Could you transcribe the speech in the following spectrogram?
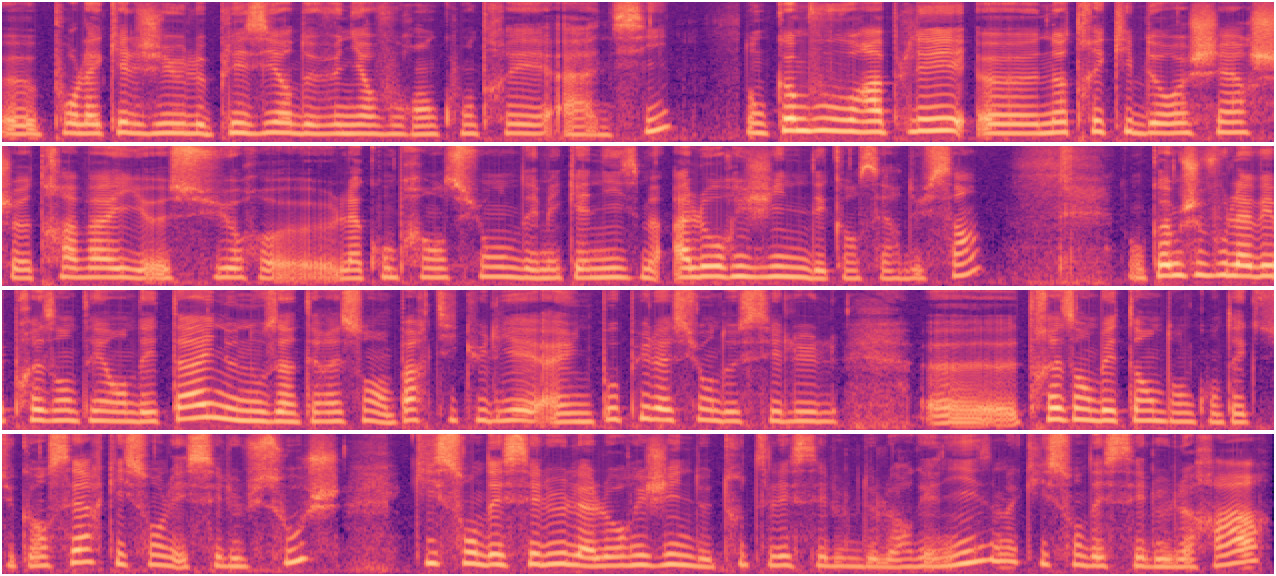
euh, pour laquelle j'ai eu le plaisir de venir vous rencontrer à Annecy. Donc, comme vous vous rappelez, euh, notre équipe de recherche travaille sur la compréhension des mécanismes à l'origine des cancers du sein comme je vous l'avais présenté en détail, nous nous intéressons en particulier à une population de cellules euh, très embêtantes dans le contexte du cancer, qui sont les cellules souches, qui sont des cellules à l'origine de toutes les cellules de l'organisme, qui sont des cellules rares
